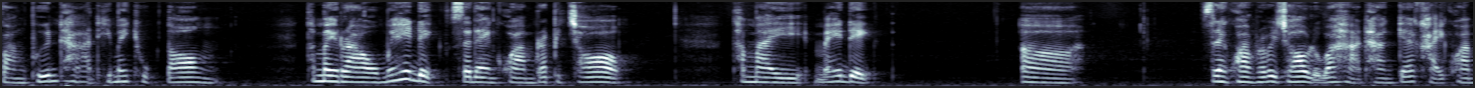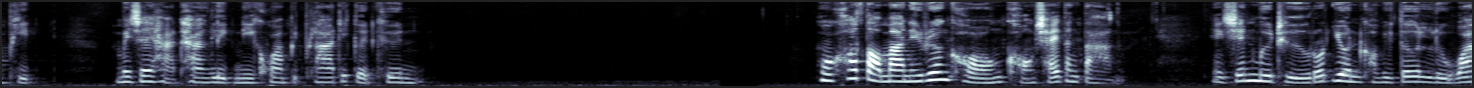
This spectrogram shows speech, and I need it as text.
ฝังพื้นฐานที่ไม่ถูกต้องทำไมเราไม่ให้เด็กแสดงความรับผิดชอบทำไมไม่ให้เด็กแสดงความรับผิดชอบหรือว่าหาทางแก้ไขความผิด ไม่ใช่หาทางหลีกหนีความผิดพลาดที่เกิดขึ้น หัวข้อต่อมาในเรื่องของของใช้ต่างๆ อย่างเช่น มือถือรถยนต์คอมพิวเตอร์หรือว่า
